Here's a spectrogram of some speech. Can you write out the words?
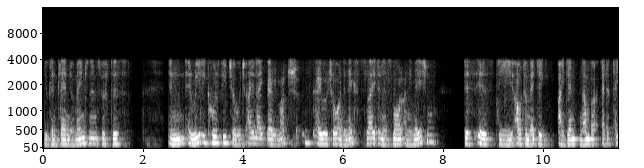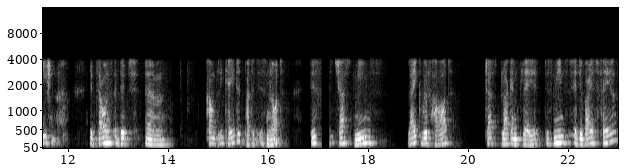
You can plan your maintenance with this. And a really cool feature, which I like very much, I will show on the next slide in a small animation. This is the automatic ident number adaptation. It sounds a bit um, complicated, but it is not. This just means, like with hard, just plug and play. This means a device fails,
